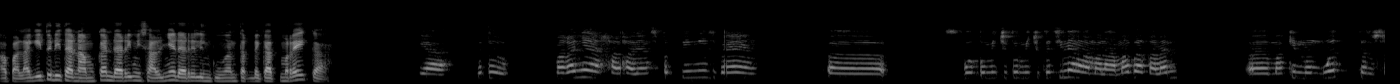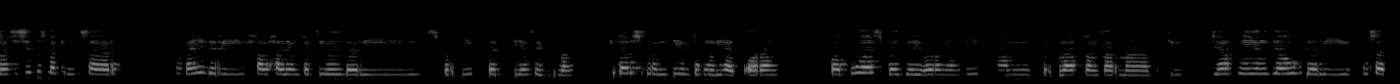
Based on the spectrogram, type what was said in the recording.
Apalagi itu ditanamkan dari misalnya dari lingkungan terdekat mereka. Ya betul. Makanya hal-hal yang seperti ini sebenarnya yang uh, sebuah pemicu-pemicu kecil yang lama-lama bakalan uh, makin membuat kasus rasis itu semakin besar. Makanya dari hal-hal yang kecil dari seperti itu tadi yang saya bilang, kita harus berhenti untuk melihat orang Papua sebagai orang yang hitam terbelakang karena mungkin jaraknya yang jauh dari pusat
